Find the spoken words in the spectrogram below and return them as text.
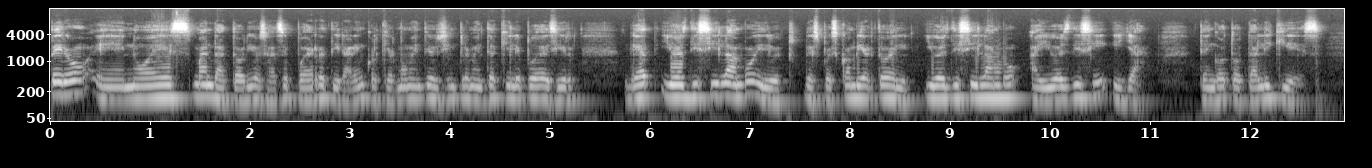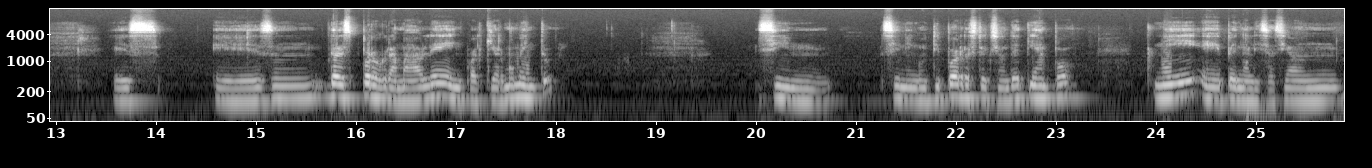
pero eh, no es mandatorio, o sea, se puede retirar en cualquier momento. Yo simplemente aquí le puedo decir get USDC Lambo y después convierto el USDC Lambo a USDC y ya, tengo total liquidez. Es, es mm, desprogramable en cualquier momento sin, ningún tipo de restricción de tiempo ni eh, penalización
